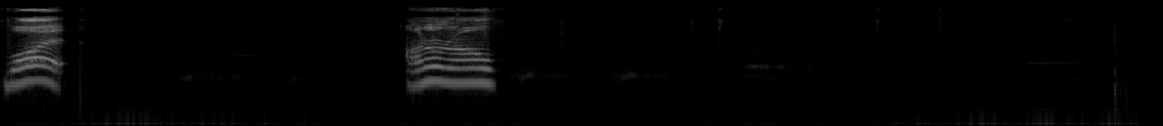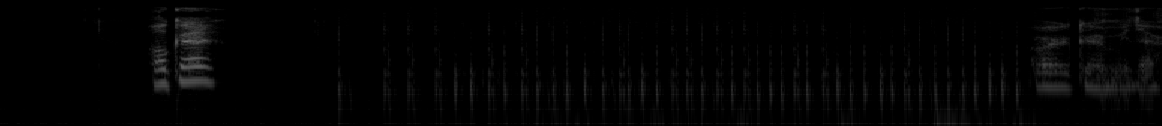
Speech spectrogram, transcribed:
What? Okay. Alright, grab me there.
